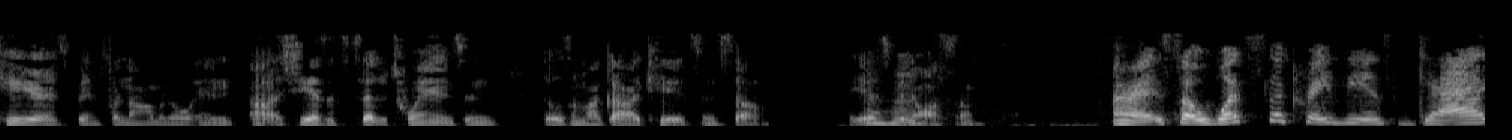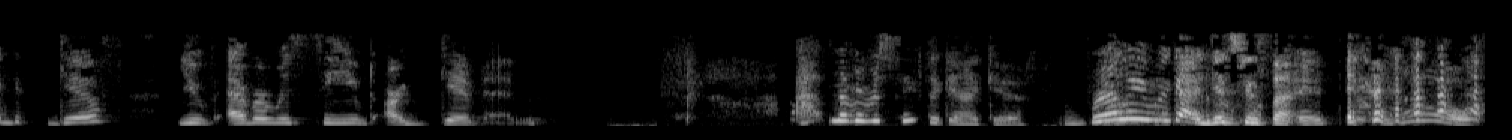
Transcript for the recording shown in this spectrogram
care has been phenomenal. And uh, she has a set of twins, and those are my god kids. And so, yeah, it's been Mhm. awesome. All right. So, what's the craziest gag gift you've ever received or given? I've never received a gag gift. Really? We gotta get you something. No.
